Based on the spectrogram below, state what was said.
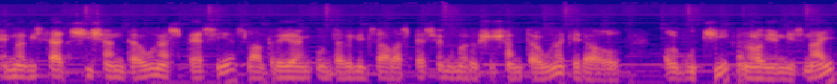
Hem avistat 61 espècies. L'altre dia vam comptabilitzar l'espècie número 61, que era el, el butxí, que no l'havíem vist mai.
